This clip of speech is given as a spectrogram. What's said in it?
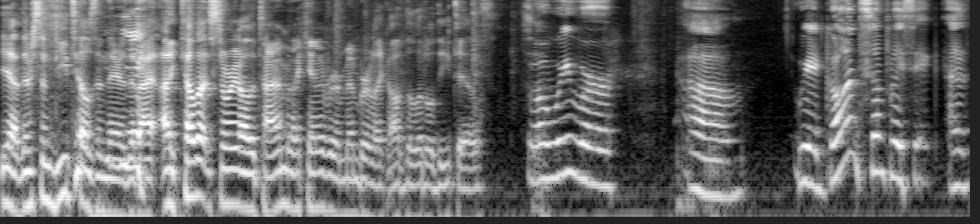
Yeah, there's some details in there that I, I tell that story all the time, and I can't ever remember like all the little details. So, Well, we were, um, we had gone someplace uh,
